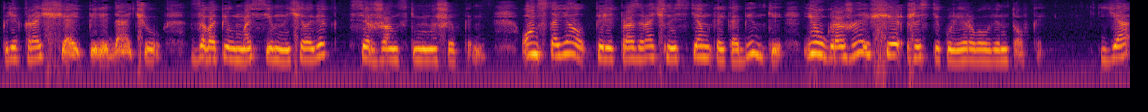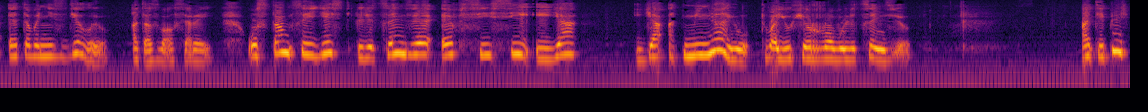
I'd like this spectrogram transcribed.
«Прекращай передачу!» — завопил массивный человек с сержантскими нашивками. Он стоял перед прозрачной стенкой кабинки и угрожающе жестикулировал винтовкой. «Я этого не сделаю», — отозвался Рэй. «У станции есть лицензия FCC, и я... я отменяю твою херовую лицензию. А теперь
